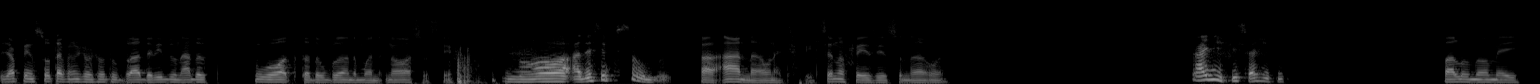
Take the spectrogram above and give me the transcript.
Já pensou, tá vendo Jojo dublado ali, do nada o Otto tá dublando, mano. Nossa senhora. Nó, a decepção, mano. Fala, ah, não, Netflix, você não fez isso, não, mano. Ah, é difícil, acho difícil. Fala o nome aí.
